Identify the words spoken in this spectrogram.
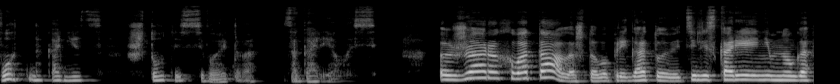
вот, наконец, что-то из всего этого загорелось. Жара хватало, чтобы приготовить или, скорее, немного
